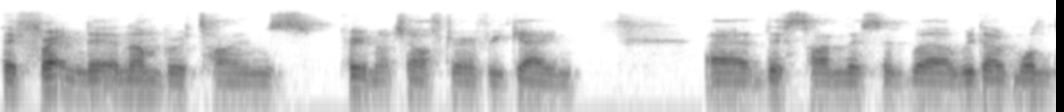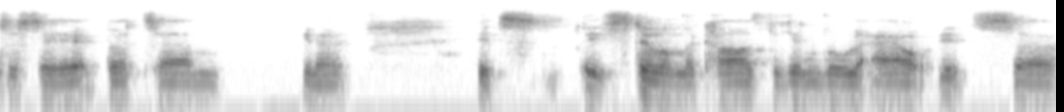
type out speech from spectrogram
They threatened it a number of times, pretty much after every game. Uh, this time they said, well, we don't want to see it, but um, you know, it's it's still on the cards. They didn't rule it out. It's uh,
